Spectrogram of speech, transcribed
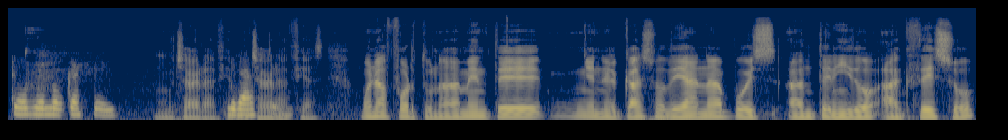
todo lo que hacéis. Muchas gracias, muchas gracias. Bueno, afortunadamente en el caso de Ana, pues han tenido acceso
